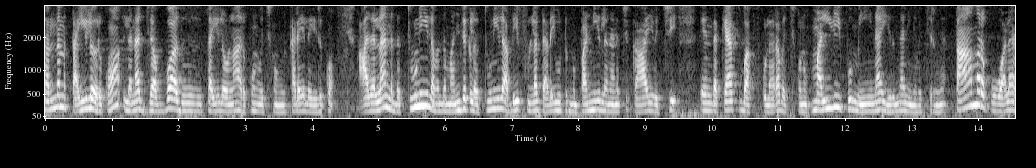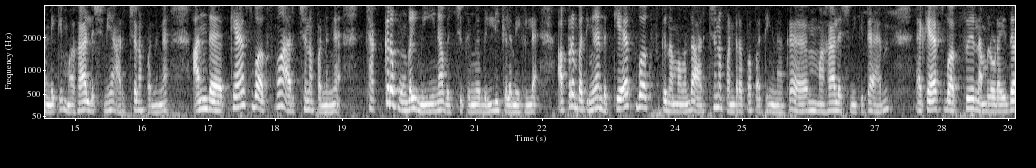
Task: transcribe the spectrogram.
சந்தன தைலம் இருக்கும். இல்லைன்னா ஜவ்வாது தைலம்லாம் இருக்கும்னு வச்சுக்கோங்க கடையில் இருக்கும். அதெல்லாம் இந்த துணியில் வந்து மஞ்சள் கலர் துணியில் அப்படியே ஃபுல்லாக தடவி விட்டுணும் பன்னீரில் நினச்சி காய வச்சு இந்த கேஸ் பாக்ஸ்குள்ளார வச்சுக்கணும். மல்லிகைப்பூ மெயினாக இருந்தால் நீங்கள் வச்சுருங்க. தாமரை பூவால் அன்றைக்கி மகாலட்சுமியை அர்ச்சனை பண்ணுங்கள் அந்த கேஸ் பாக்ஸ்க்கும் அர்ச்சனை பண்ணுங்கள் சக்கரை பொங்கல் மெயினாக வச்சுக்கோங்க வெள்ளிக்கிழமைகளில். அப்புறம் பார்த்திங்கன்னா இந்த கேஸ் பாக்ஸுக்கு நம்ம வந்து அர்ச்சனை பண்ணுறப்ப பார்த்திங்கனாக்க மகாலட்சுமி கிட்ட கேஸ் பாக்ஸு நம்மளோட இதை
